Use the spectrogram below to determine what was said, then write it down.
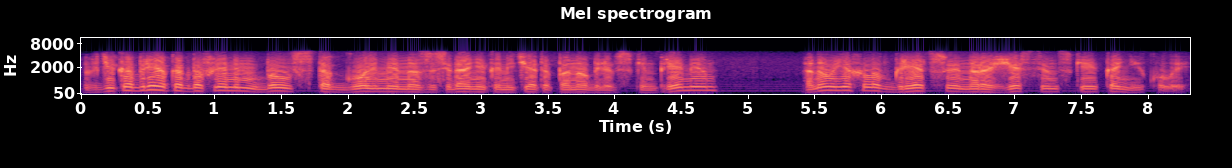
В декабре, когда Флеминг был в Стокгольме на заседании комитета по Нобелевским премиям, она уехала в Грецию на рождественские каникулы.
